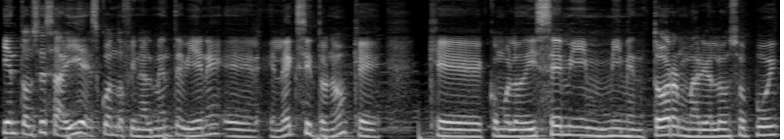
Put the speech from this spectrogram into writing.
Y entonces ahí es cuando finalmente viene el, éxito, ¿no? Que, que, como lo dice mi, mi mentor Mario Alonso Puig,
